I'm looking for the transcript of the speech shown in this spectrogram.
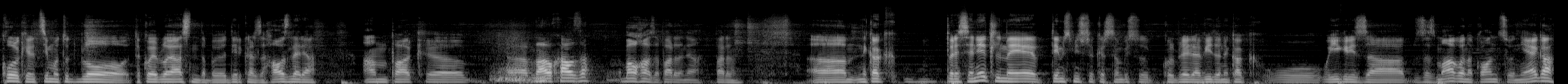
koliko je recimo tudi bilo, tako je bilo jasno, da bojo dirkali za Hauslerja. Ampak uh, Uh, Bauhausa. Bauhausa, pardon, ja, pardon. Um, nekako presenetil me je v tem smislu, ker sem v bistvu Kolbrelja videl nekako v, v igri za, za zmago na koncu njega.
